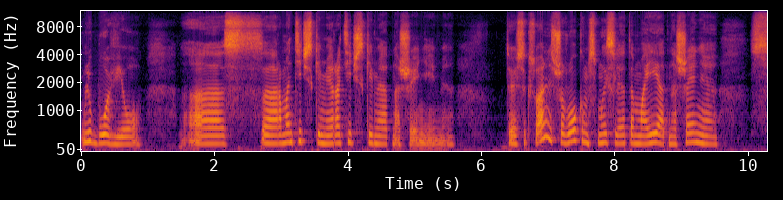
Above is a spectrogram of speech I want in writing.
любовью, а, с романтическими, эротическими отношениями. То есть сексуальность в широком смысле это мои отношения с,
